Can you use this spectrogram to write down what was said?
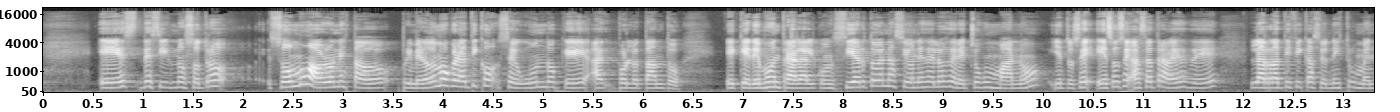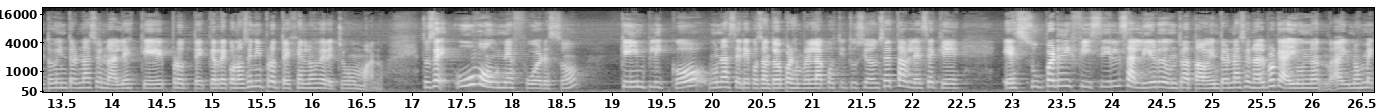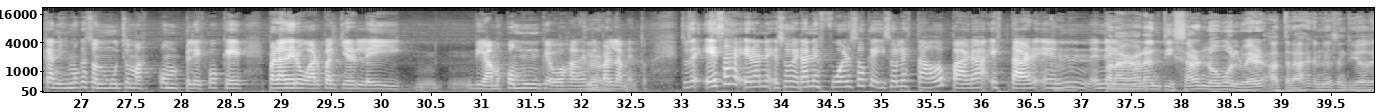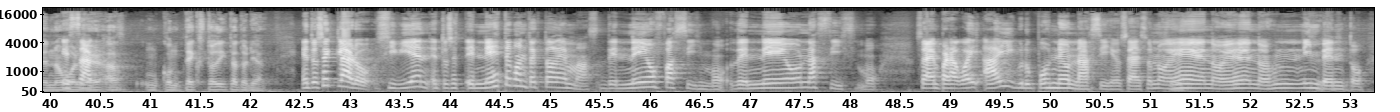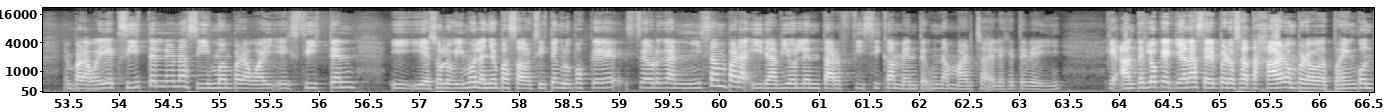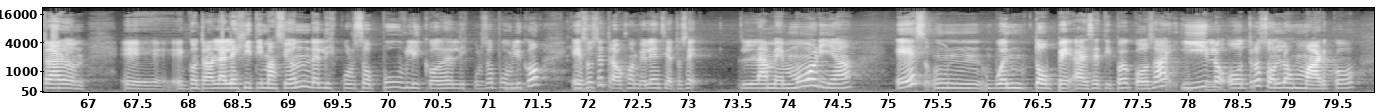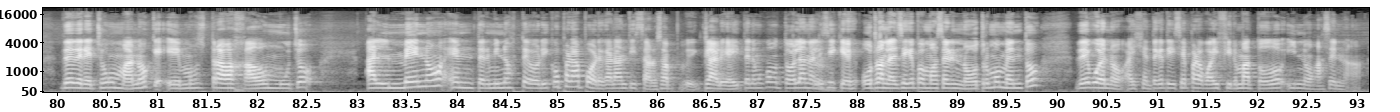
es decir, nosotros somos ahora un Estado, primero democrático, segundo que, ah, por lo tanto, eh, queremos entrar al concierto de naciones de los derechos humanos y entonces eso se hace a través de la ratificación de instrumentos internacionales que, que reconocen y protegen los derechos humanos. Entonces hubo un esfuerzo que implicó una serie de cosas. Entonces, por ejemplo, en la Constitución se establece que es súper difícil salir de un tratado internacional porque hay, hay unos mecanismos que son mucho más complejos que para derogar cualquier ley, digamos, común que vos hagas en el Parlamento. Entonces, esas eran, esos eran esfuerzos que hizo el Estado para estar en... para garantizar no volver atrás en el sentido de no volver a un contexto dictatorial. Entonces, claro, si bien, entonces, en este contexto además de neofascismo, de neonazismo, sea, en Paraguay hay grupos neonazis, o sea, eso no, es, no, es, no es un invento. En Paraguay existe el neonazismo, en Paraguay existen, y, y, eso lo vimos el año pasado, existen grupos que se organizan para ir a violentar físicamente una marcha LGTBI, que antes lo querían hacer, pero se atajaron, pero después encontraron... Eh, encontraron la legitimación del discurso público, del discurso público, eso se tradujo en violencia. Entonces, la memoria es un buen tope a ese tipo de cosas y lo otro son los marcos de derechos humanos que hemos trabajado mucho al menos en términos teóricos para poder garantizar. O sea, claro, y ahí tenemos como todo el análisis, que es otro análisis que podemos hacer en otro momento, de, bueno, hay gente que te dice Paraguay firma todo y no hace nada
